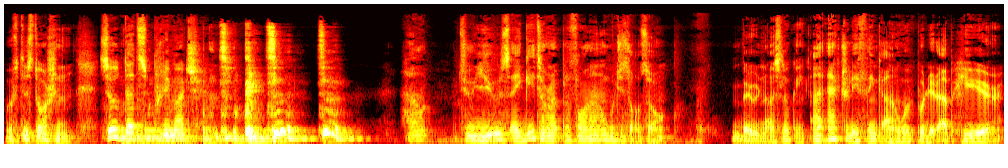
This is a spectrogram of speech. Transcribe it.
with distortion. So that's pretty much how to use a guitar amplifier, which is also very nice looking. I actually think I will put it up here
